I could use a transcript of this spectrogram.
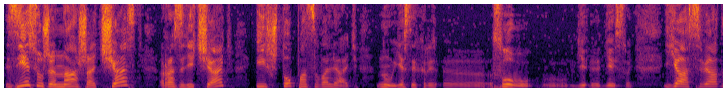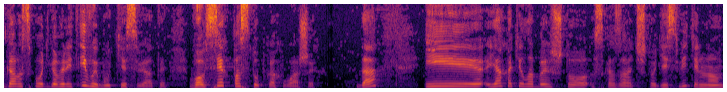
здесь уже наша часть различать и что позволять, ну, если э, слову э, действовать. «Я свят, Господь говорит, и вы будьте святы во всех поступках ваших». Да? И я хотела бы что сказать, что действительно,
